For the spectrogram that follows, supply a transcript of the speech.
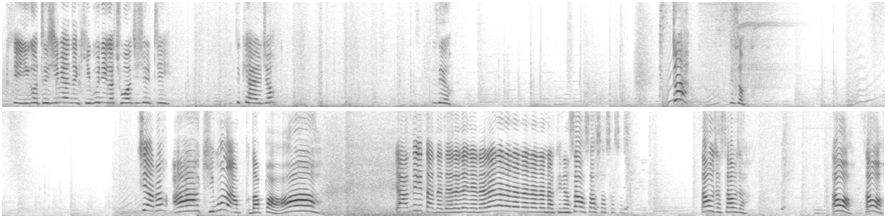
혹시 이거 드시면은 기분이가 좋아지실지 어떻게 알죠? 드세요. 아! 됐어. 혹시 알아? 아 기분 아, 나빠. 아. 야 안 되겠다. 나나나나나나나나나나 그냥 싸워 싸워 싸워 싸워. 싸우자 싸우자. 싸워 싸워.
